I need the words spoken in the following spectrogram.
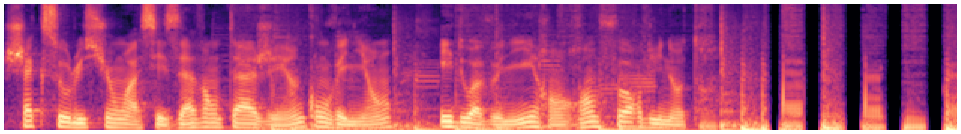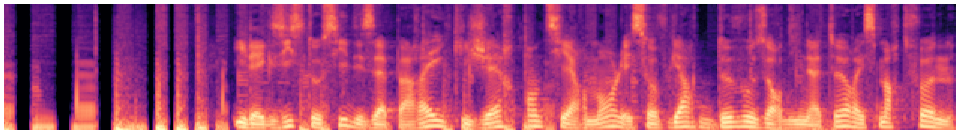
chaque solution a ses avantages et inconvénients et doit venir en renfort d'une autre. Il existe aussi des appareils qui gèrent entièrement les sauvegardes de vos ordinateurs et smartphones.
